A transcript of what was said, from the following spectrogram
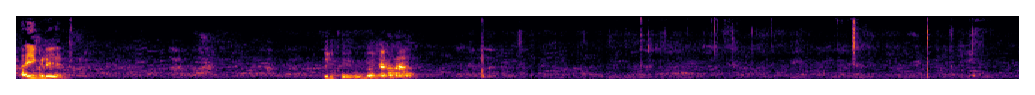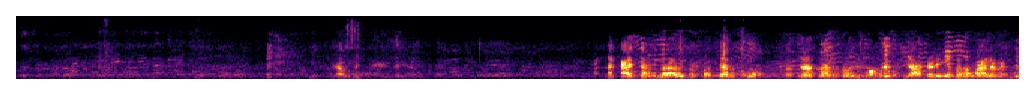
इकडे काय सांगताल प्रचार प्रचार राष्ट्रवादी काँग्रेसची आघाडी घेताना पाहायला भेटते.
